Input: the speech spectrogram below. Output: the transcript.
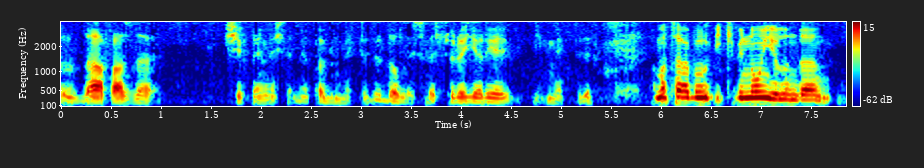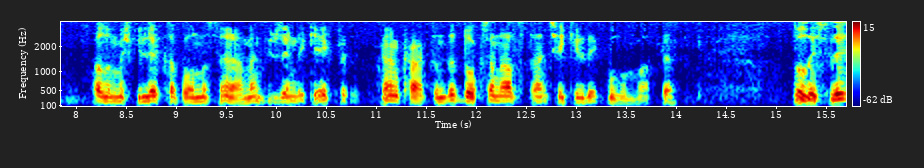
daha fazla şifreleme işlemi yapabilmektedir. Dolayısıyla süre yarıya inmektedir. Ama tabi bu 2010 yılından alınmış bir laptop olmasına rağmen üzerindeki ekran kartında 96 tane çekirdek bulunmakta. Dolayısıyla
